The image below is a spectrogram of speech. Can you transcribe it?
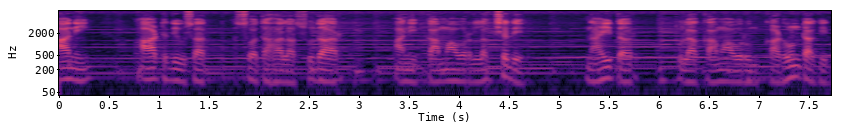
आणि आठ दिवसात स्वतःला सुधार आणि कामावर लक्ष दे नाहीतर तुला कामावरून काढून टाकीन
